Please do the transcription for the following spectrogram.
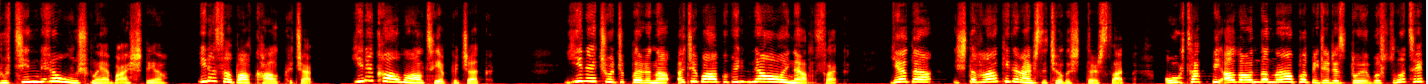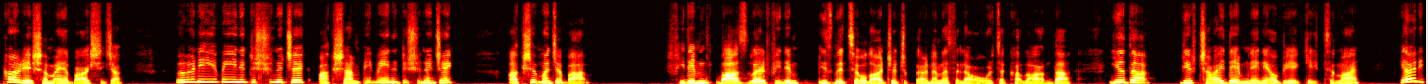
rutinleri oluşmaya başlıyor. Yine sabah kalkacak. Yine kahvaltı yapacak. Yine çocuklarına acaba bugün ne oynatsak? Ya da işte hangi dersi çalıştırsak? Ortak bir alanda ne yapabiliriz duygusunu tekrar yaşamaya başlayacak. Öğle yemeğini düşünecek, akşam yemeğini düşünecek. Akşam acaba film, bazıları film izletiyorlar çocuklarına mesela ortak alanda. Ya da bir çay demleniyor büyük ihtimal. Yani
